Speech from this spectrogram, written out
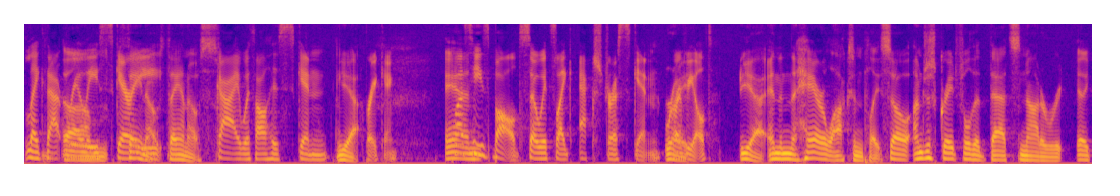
like that really um, scary Thanos. Thanos. guy with all his skin Yeah. breaking. And Plus, he's bald, so it's like extra skin Right. revealed. Yeah, and then the hair locks in place. So I'm just grateful that that's not a re- like.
